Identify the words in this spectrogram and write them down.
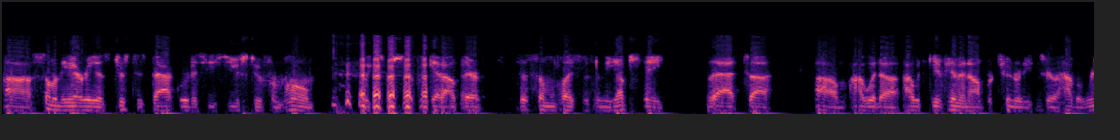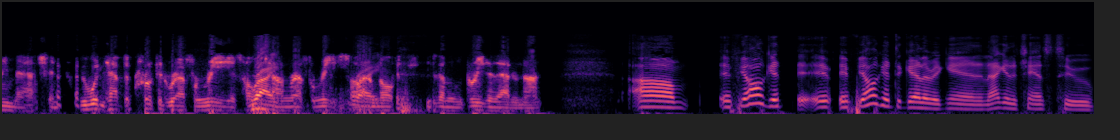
uh, some of the areas just as backward as he's used to from home, We especially if we get out there to some places in the upstate, that uh, um, I would uh, I would give him an opportunity to have a rematch, and we wouldn't have the crooked referee as hometown referee. So I don't know if he's going to agree to that or not. Um, if y'all get if, if y'all get together again and I get a chance to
